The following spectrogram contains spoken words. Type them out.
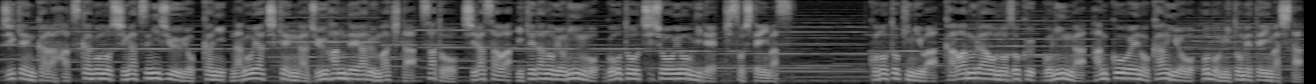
事件から20日後の4月24日に名古屋地検が重犯である牧田、佐藤、白沢、池田の4人を強盗致傷容疑で起訴しています。この時には河村を除く5人が犯行への関与をほぼ認めていました。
